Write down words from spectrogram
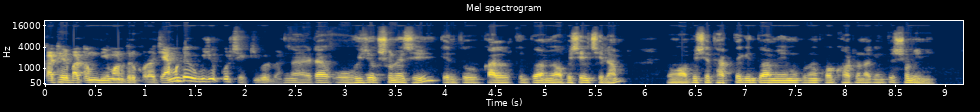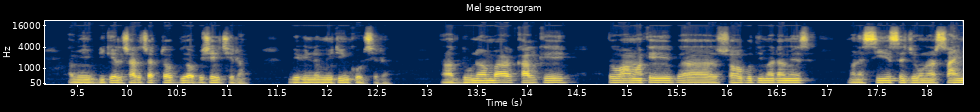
কাঠের বাটন দিয়ে মারধর করা হয়েছে। এমনটাই অভিযোগ করছে, কি বলবেন? না, এটা অভিযোগ শুনেছি, কিন্তু কাল কিন্তু আমি অফিসেই ছিলাম এবং অফিসে থাকতে কিন্তু আমি এমন কোনো ঘটনা কিন্তু শুনিনি। আমি বিকেল সাড়ে চারটা অবধি অফিসেই ছিলাম, বিভিন্ন মিটিং করছিলাম। আর দু নম্বর, কালকে তো আমাকে সভাপতি ম্যাডামের মানে সিএসএ যে ওনার সাইন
